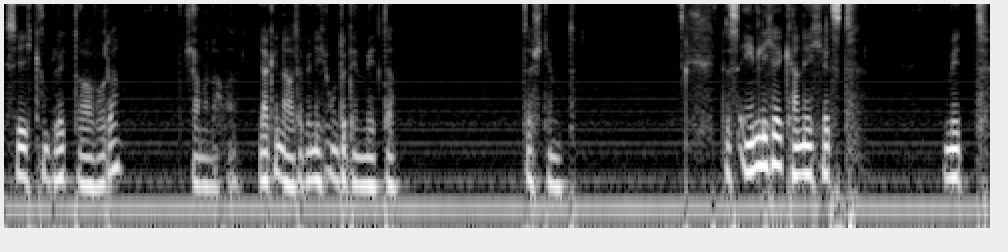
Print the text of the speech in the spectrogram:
Sehe ich komplett drauf, oder? Schauen wir nochmal. Ja genau, da bin ich unter dem Meter. Das stimmt. Das ähnliche kann ich jetzt mit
